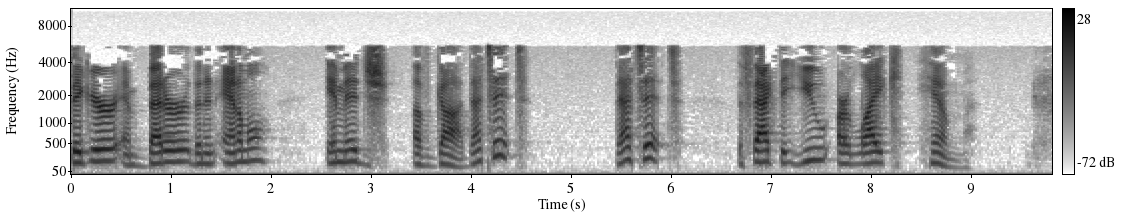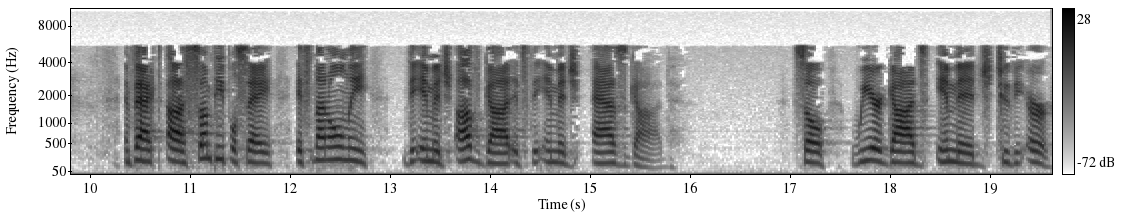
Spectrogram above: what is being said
bigger and better than an animal? Image of God. That's it. That's it. The fact that you are like Him. In fact, uh, some people say it's not only the image of God, it's the image as God. So we are God's image to the earth.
